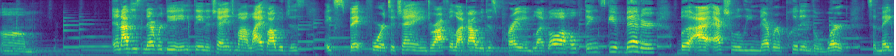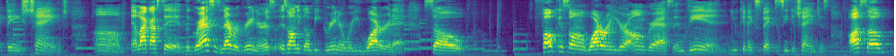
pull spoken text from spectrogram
Um, and I just never did anything to change my life. I would just expect for it to change or I feel like I would just pray and be like, "Oh, I hope things get better," but I actually never put in the work to make things change. Um, and like I said, the grass is never greener. It's, it's only gonna be greener where you water it at. So focus on watering your own grass, and then you can expect to see the changes. Also,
